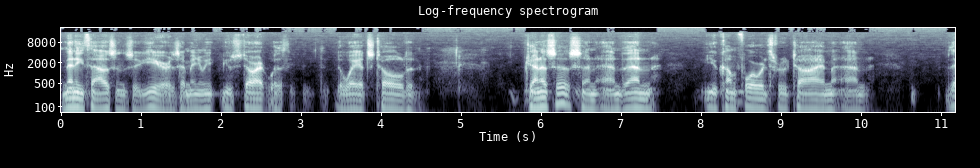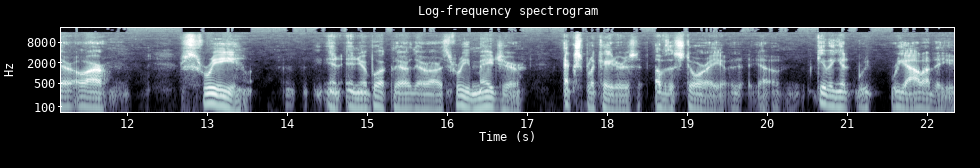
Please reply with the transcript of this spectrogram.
many thousands of years. I mean, you start with the way it's told in Genesis, and, and then you come forward through time, and there are three in in your book. There there are three major explicators of the story, uh, giving it re- reality,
